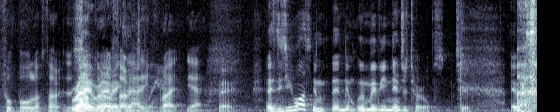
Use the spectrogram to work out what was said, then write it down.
football authority, the Right, right, right, authority. exactly. Right, yeah. Right. Uh, Did you watch the, the movie Ninja Turtles too? It was,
